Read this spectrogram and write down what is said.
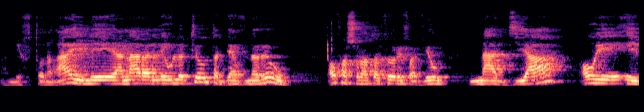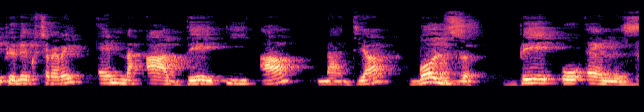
nanome fotoana ahy. Ilay anaran'ilay olona teo no tadiavinareo ao fa soratako eo rehefa avy eo. Nadia, ao hoe epeleko tsirairay, NADIA, Nadia, Bolz, BOLZ,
